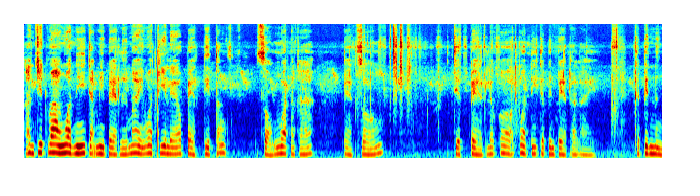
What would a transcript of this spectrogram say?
ท่านคิดว่างวดนี้จะมีแปดหรือไม่ งวดที่แล้วแปดติดทั้ง สองงวดนะคะแปดสองเจ็ดแปดแล้วก็งวดนี้จะเป็นแปดอะไร จะเป็นหนึ่ง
